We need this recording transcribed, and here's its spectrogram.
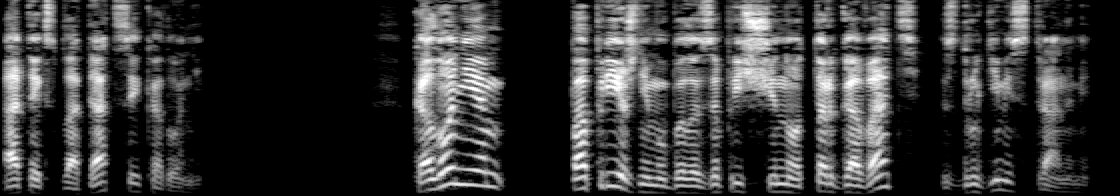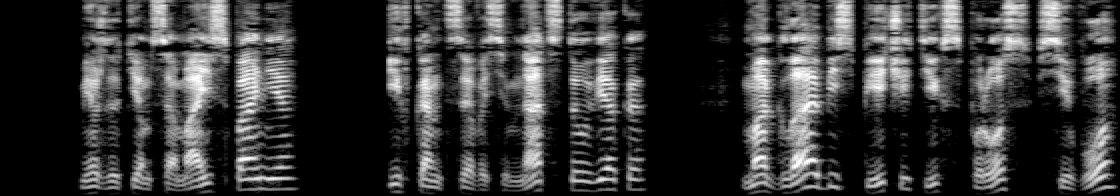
от эксплуатации колоний. Колониям по-прежнему было запрещено торговать с другими странами. Между тем сама Испания и в конце XVIII века могла обеспечить их спрос всего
